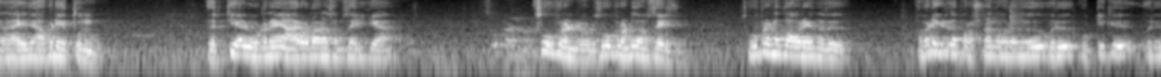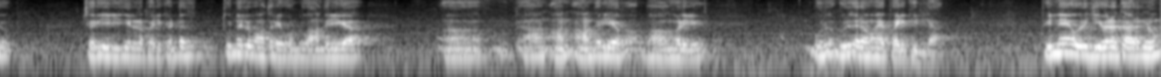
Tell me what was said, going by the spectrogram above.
അതായത് അവിടെ എത്തുന്നു. എത്തിയാൽ ഉടനെ ആരോടാണ് സംസാരിക്കുക? സൂപ്രണ്ടോട് സൂപ്രണ്ട് സംസാരിച്ചു. സൂപ്രണ്ട് എന്താ പറയുന്നത്? അവിടെയുള്ള പ്രശ്നം എന്ന് പറയുന്നത് ഒരു കുട്ടിക്ക് ഒരു ചെറിയ രീതിയിലുള്ള പരിക്കേണ്ട തുന്നൽ മാത്രമേ കൊണ്ടു ആന്തരിക ആന്തരിക ഭാഗങ്ങളിൽ ഗുരുതരമായ പരിക്കില്ല. പിന്നെ ഒരു ജീവനക്കാരനും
